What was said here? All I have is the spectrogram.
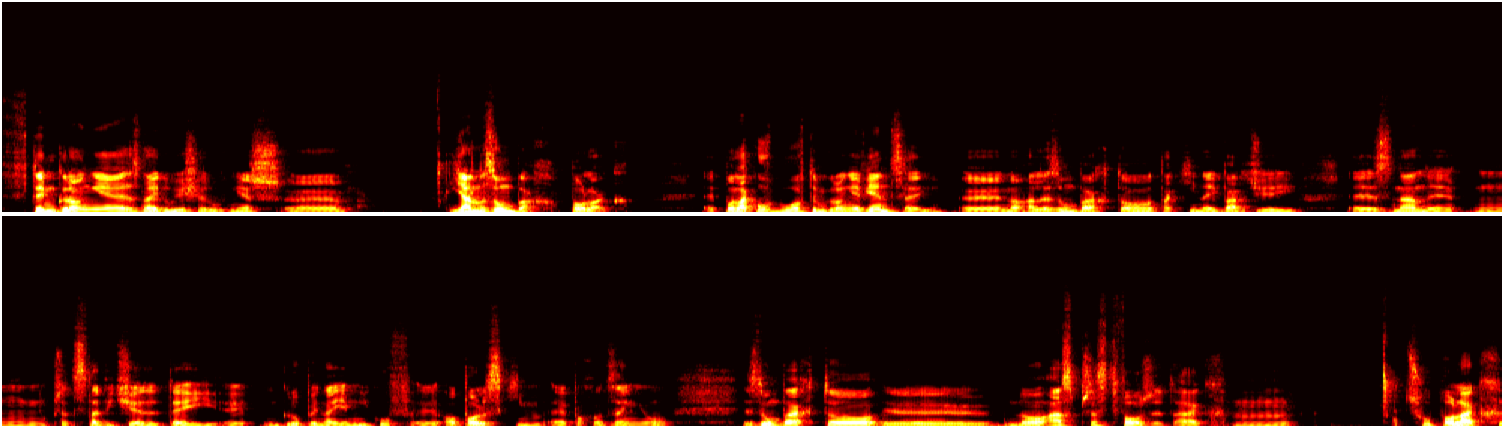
w tym gronie znajduje się również e, Jan Zumbach, Polak. E, Polaków było w tym gronie więcej, no ale Zumbach to taki najbardziej znany mm, przedstawiciel tej e, grupy najemników e, o polskim pochodzeniu. Zumbach to no, as przestworzy, tak? Mm, Polak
